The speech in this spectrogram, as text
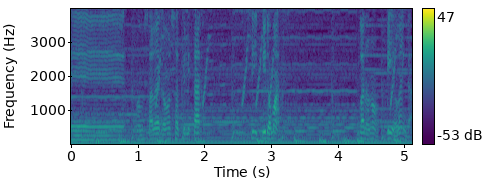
Eh, vamos a ver, vamos a utilizar... Sí, piro más. Bueno, no, piro, venga.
